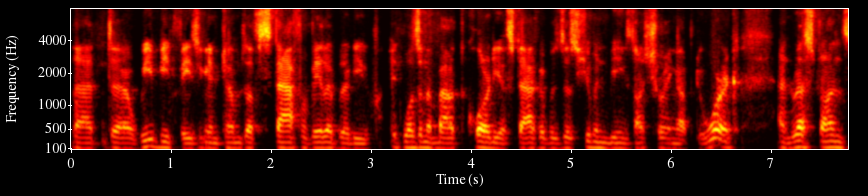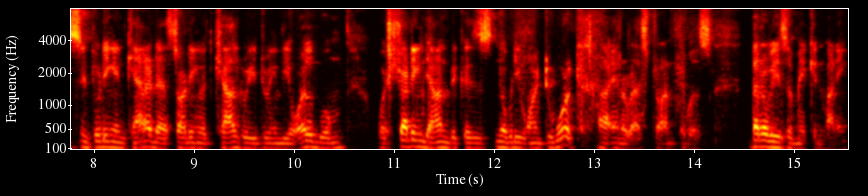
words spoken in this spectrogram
that uh, we've been facing in terms of staff availability. It wasn't about quality of staff, it was just human beings not showing up to work. And restaurants, including in Canada, starting with Calgary during the oil boom, was shutting down because nobody wanted to work uh, in a restaurant. There was better ways of making money.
